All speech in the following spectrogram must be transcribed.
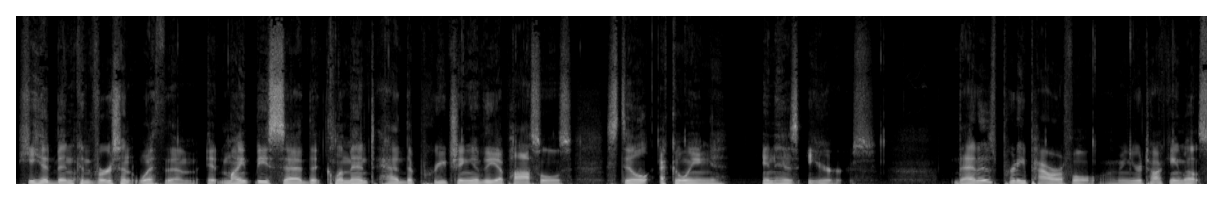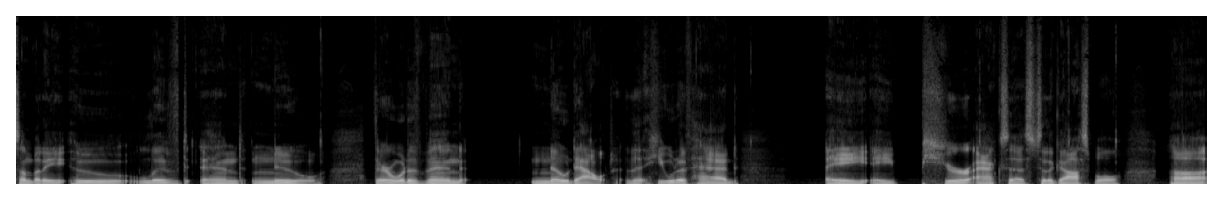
he had been conversant with them. It might be said that Clement had the preaching of the apostles still echoing in his ears. That is pretty powerful. I mean, you're talking about somebody who lived and knew. There would have been no doubt that he would have had a a pure access to the gospel uh,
